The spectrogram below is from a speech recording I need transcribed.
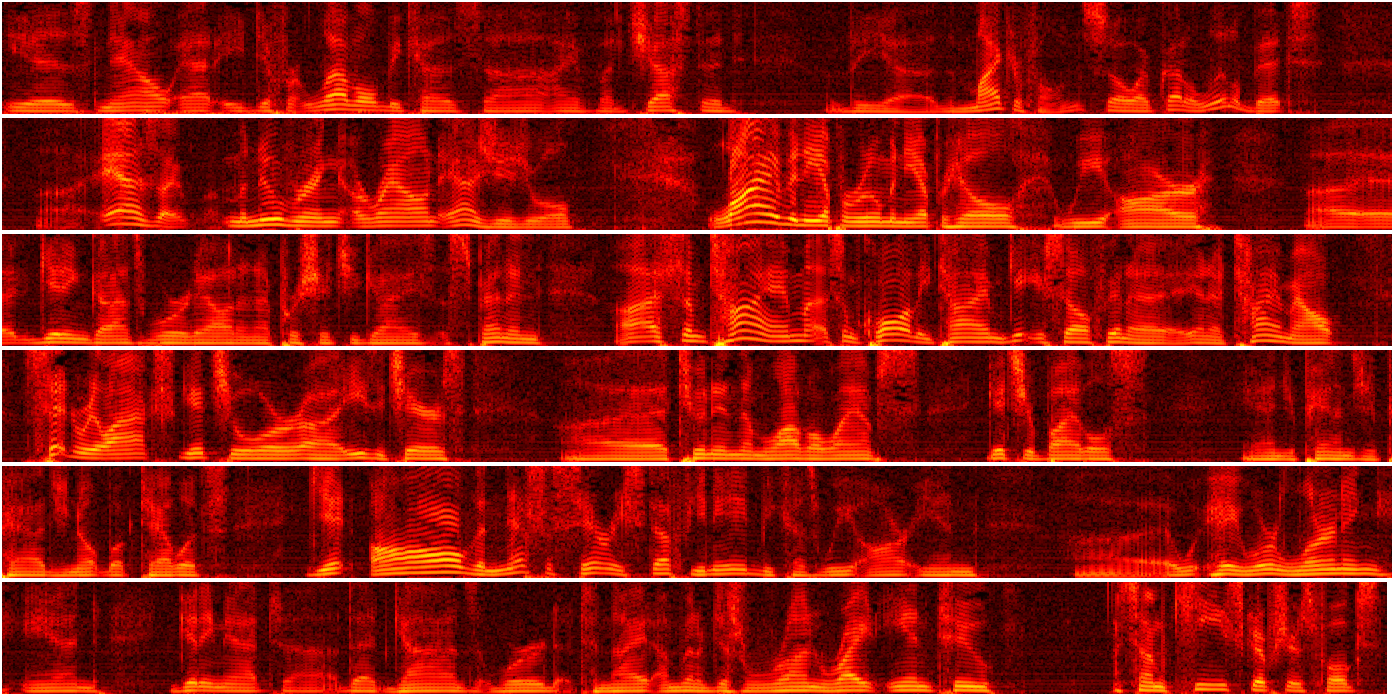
is now at a different level because uh, I've adjusted the uh, the microphone, so I've got a little bit uh, as I'm maneuvering around as usual. Live in the upper room in the upper hill, we are uh, getting God's word out, and I appreciate you guys spending uh, some time, some quality time. Get yourself in a in a timeout, sit and relax, get your uh, easy chairs uh, tune in them lava lamps. Get your Bibles and your pens, your pads, your notebook, tablets. Get all the necessary stuff you need because we are in. Uh, hey, we're learning and getting that uh, that God's word tonight. I'm going to just run right into some key scriptures, folks,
